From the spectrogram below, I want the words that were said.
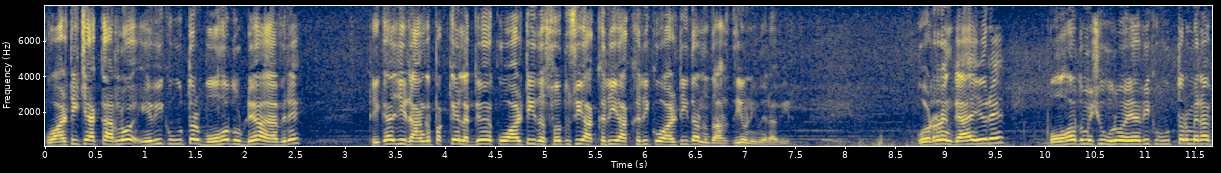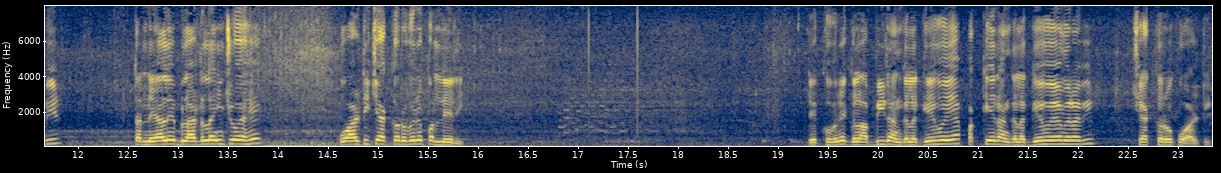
ਕੁਆਲਿਟੀ ਚੈੱਕ ਕਰ ਲਓ, ਇਹ ਵੀ ਕਬੂਤਰ ਬਹੁਤ ਉੱਡਿਆ ਹੋਇਆ ਵੀਰੇ। ਠੀਕ ਹੈ ਜੀ, ਰੰਗ ਪੱਕੇ ਲੱਗੇ ਹੋਏ ਕੁਆਲਿਟੀ ਦੱਸੋ ਤੁਸੀਂ, ਅੱਖ ਦੀ ਅੱਖ ਦੀ ਕੁਆਲਿਟੀ ਤੁਹਾਨੂੰ ਦੱਸਦੀ ਹੋਣੀ ਮੇਰਾ ਵੀਰ। ਗੁੜ ਰੰਗ ਹੈ ਵੀਰੇ, ਬਹੁਤ ਮਸ਼ਹੂਰ ਹੋਇਆ ਵੀ ਕਬੂਤਰ ਮੇਰਾ ਵੀਰ। ਧੰਨੇ ਵਾਲੇ ਬਲੱਡ ਲਾਈਨ ਚੋਂ ਇਹ। ਕੁਆਲਿਟੀ ਚੈੱਕ ਕਰੋ ਵੀਰੇ ਪੱਲੇ ਦੀ। ਦੇਖੋ ਵੀਰੇ, ਗੁਲਾਬੀ ਰੰਗ ਲੱਗੇ ਹੋਏ ਆ, ਪੱਕੇ ਰੰਗ ਲੱਗੇ ਹੋਏ ਆ ਮੇਰਾ ਵੀਰ। ਚੈੱਕ ਕਰੋ ਕੁਆਲਿਟੀ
